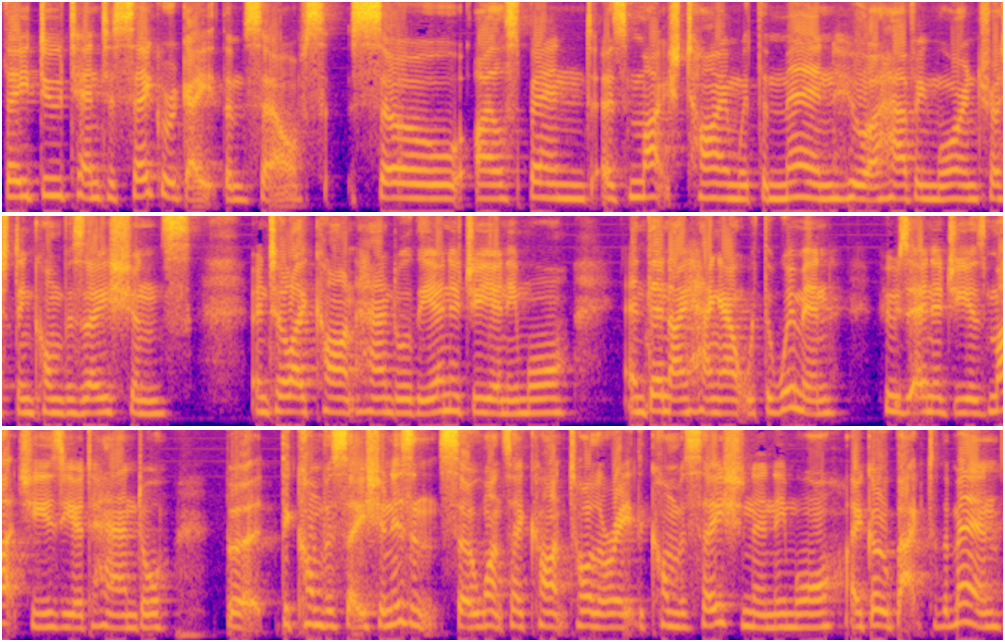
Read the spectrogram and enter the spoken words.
they do tend to segregate themselves. So I'll spend as much time with the men who are having more interesting conversations until I can't handle the energy anymore. And then I hang out with the women whose energy is much easier to handle, but the conversation isn't. So once I can't tolerate the conversation anymore, I go back to the men.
